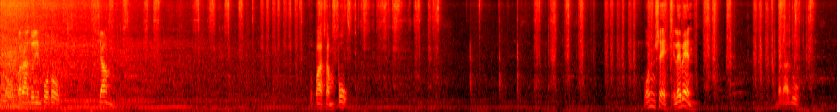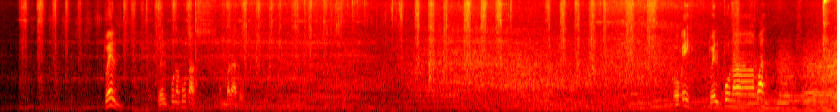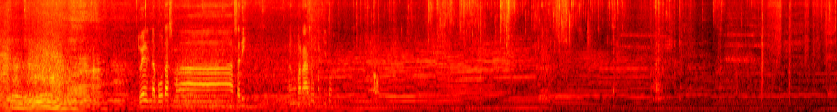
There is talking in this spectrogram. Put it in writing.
Oh, barado din po to. Siyam. Ito pa, sampu. Onse, eleven. Barado. 12. 12 po na butas ang barado. Okay, 12 po na kwan. 12 na butas mga sadik ang barado dito.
